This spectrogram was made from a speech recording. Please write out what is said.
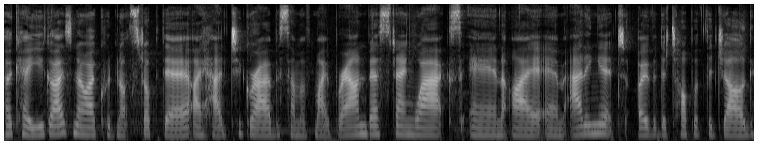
Okay, you guys know I could not stop there. I had to grab some of my brown Best Dang wax and I am adding it over the top of the jug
